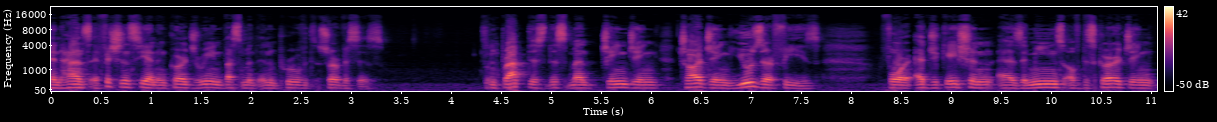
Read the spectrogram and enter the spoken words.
enhance efficiency, and encourage reinvestment in improved services. In practice, this meant changing, charging user fees for education as a means of discouraging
